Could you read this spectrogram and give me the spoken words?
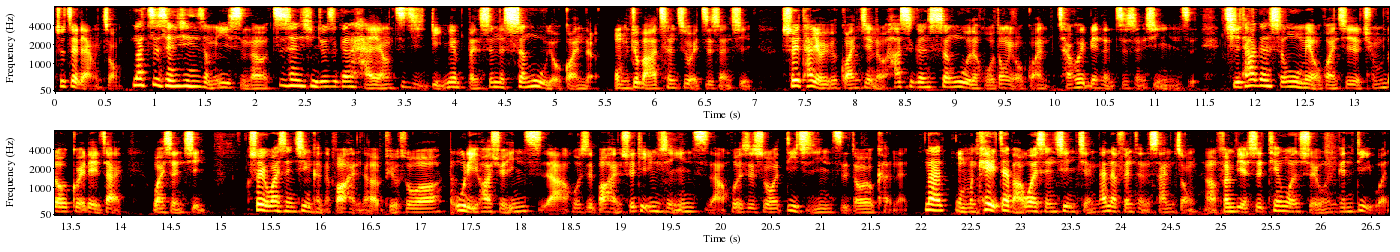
就这两种。那自生性是什么意思呢？自生性就是跟海洋自己里面本身的生物有关的，我们就把它称之为自生性。所以它有一个关键的，它是跟生物的活动有关，才会变成自生性因子。其他跟生物没有关系的，全部都归类在外生性。所以外生性可能包含的，比如说物理化学因子啊，或是包含水体运行因子啊，或者是说地质因子都有可能。那我们可以再把外生性简单的分成三种啊，分别是天文、水文跟地文。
